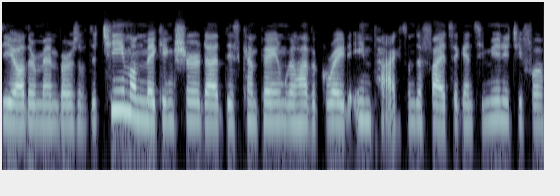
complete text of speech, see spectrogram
the other members of the team on making sure that this campaign will have a great impact on the fights against immunity for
